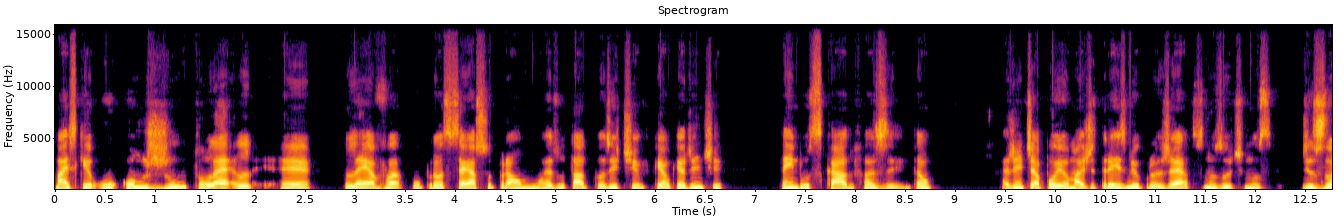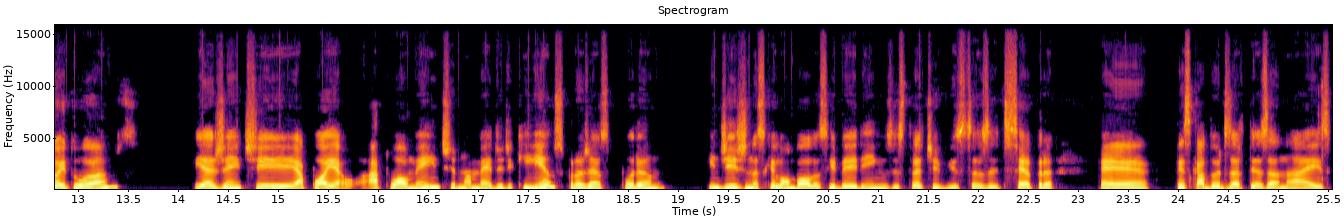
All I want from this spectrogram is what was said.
mas que o conjunto le é, leva o processo para um resultado positivo, que é o que a gente tem buscado fazer. Então, a gente apoiou mais de 3 mil projetos nos últimos 18 anos, e a gente apoia atualmente uma média de 500 projetos por ano. Indígenas, quilombolas, ribeirinhos, extrativistas, etc., é, pescadores artesanais,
